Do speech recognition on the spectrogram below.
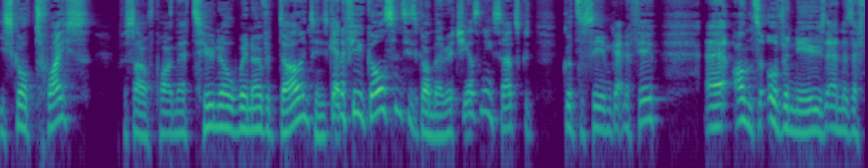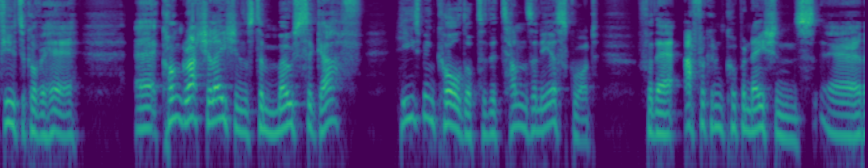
he scored twice for Southport in their 2 0 win over Darlington. He's getting a few goals since he's gone there, Richie, hasn't he? So that's good, good to see him getting a few. Uh, on to other news, and there's a few to cover here. Uh, congratulations to Mo Sagaf. He's been called up to the Tanzania squad for their African Cup of Nations uh,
